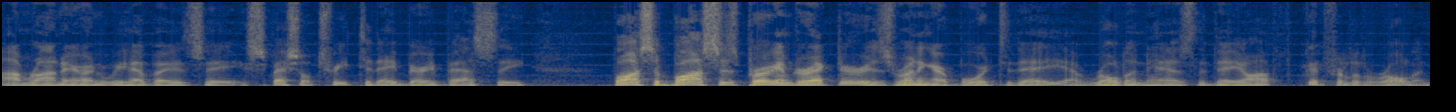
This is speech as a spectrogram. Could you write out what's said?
I'm Ron Aaron. We have a, a special treat today. Barry Best, the boss of bosses, program director, is running our board today. Uh, Roland has the day off. Good for little Roland.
